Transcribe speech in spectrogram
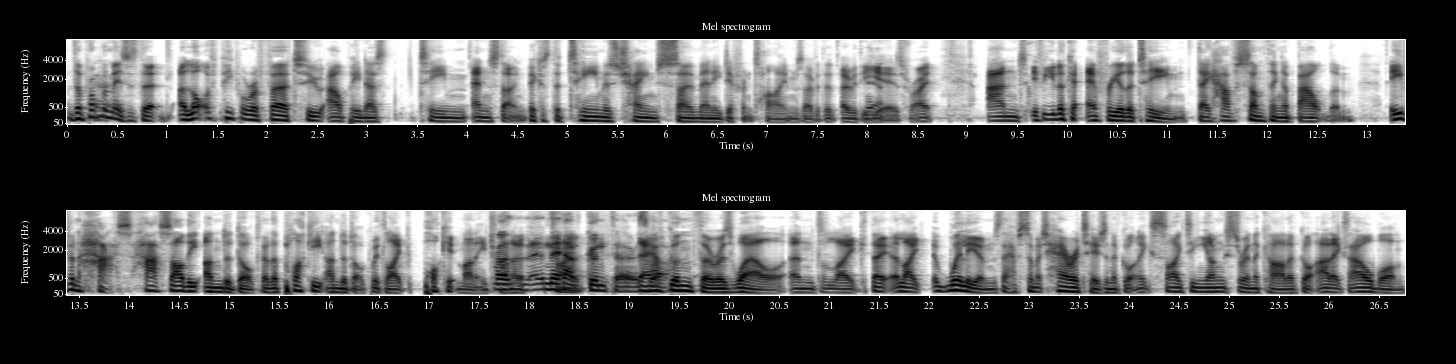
The problem is, is that a lot of people refer to Alpine as Team Enstone because the team has changed so many different times over the over the Yeah. years, right? And if you look at every other team, they have something about them. Even Haas, Haas are the underdog. They're the plucky underdog with like pocket money. Trying well, to, and they have to- Gunther as they well. have Gunther as well, and like they like Williams. They have so much heritage, and they've got an exciting youngster in the car. They've got Alex Albon.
